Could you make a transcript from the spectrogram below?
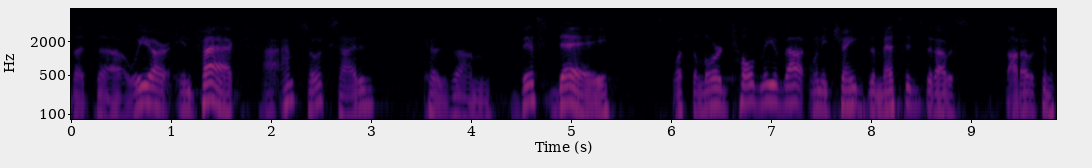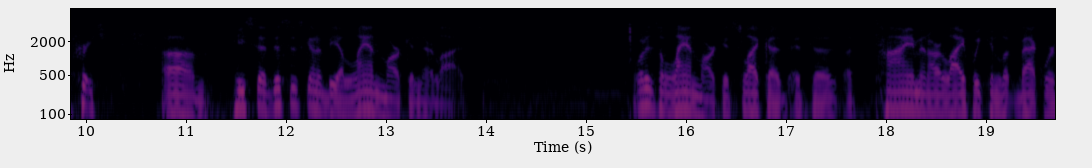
but uh, we are, in fact, I, I'm so excited because um, this day, what the Lord told me about when He changed the message that I was thought I was going to preach, um, He said this is going to be a landmark in their lives. What is a landmark? It's like a, a, a time in our life we can look back where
